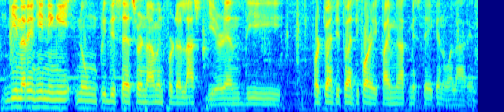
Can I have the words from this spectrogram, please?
hindi na rin hiningi nung predecessor namin for the last year and the for 2024, if I'm not mistaken, wala rin.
